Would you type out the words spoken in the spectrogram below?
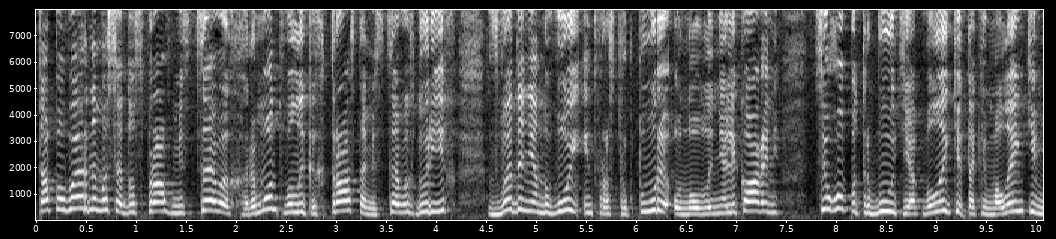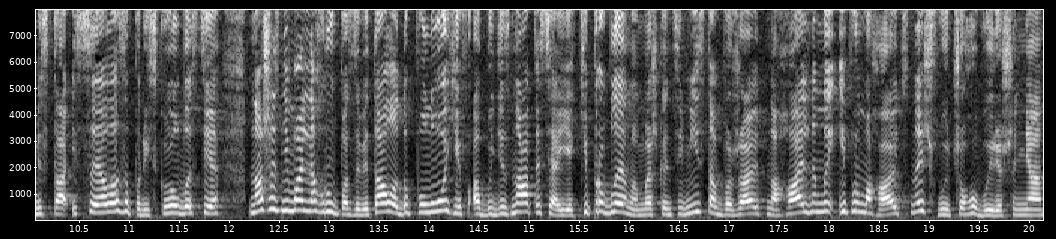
Та повернемося до справ місцевих: ремонт великих трас та місцевих доріг, зведення нової інфраструктури, оновлення лікарень. Цього потребують як великі, так і маленькі міста і села Запорізької області. Наша знімальна група завітала до пологів, аби дізнатися, які проблеми мешканці міста вважають нагальними і вимагають найшвидшого вирішення.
